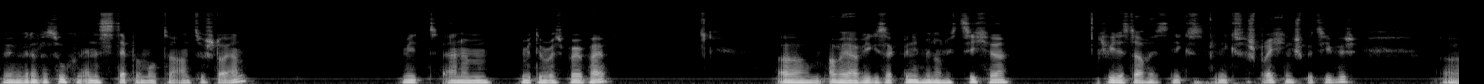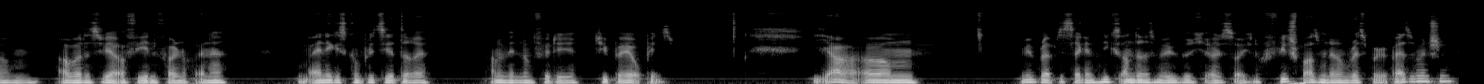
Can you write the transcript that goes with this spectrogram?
wenn wir dann versuchen, einen Stepper-Motor anzusteuern. Mit einem, mit dem Raspberry Pi. Ähm, aber ja, wie gesagt, bin ich mir noch nicht sicher. Ich will jetzt auch jetzt nichts nichts versprechen, spezifisch. Ähm, aber das wäre auf jeden Fall noch eine um einiges kompliziertere Anwendung für die GPIO-Pins. Ja, ähm, mir bleibt jetzt eigentlich nichts anderes mehr übrig, als euch noch viel Spaß mit eurem Raspberry Pi zu wünschen.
